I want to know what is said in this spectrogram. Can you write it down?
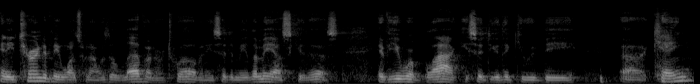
And he turned to me once when I was 11 or 12 and he said to me, Let me ask you this. If you were black, he said, Do you think you would be uh, king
